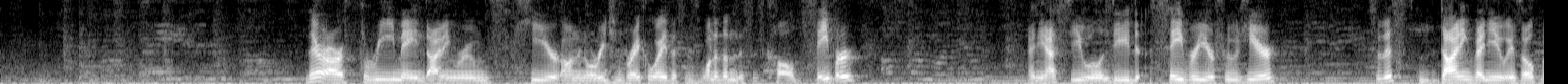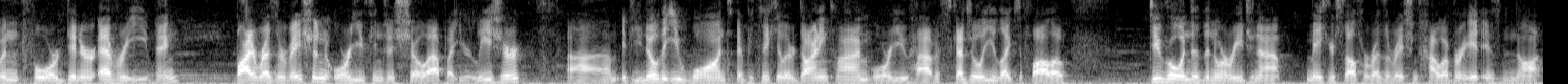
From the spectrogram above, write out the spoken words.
There are three main dining rooms here on the Norwegian Breakaway. This is one of them. This is called Savor. And yes, you will indeed savor your food here. So this dining venue is open for dinner every evening by reservation or you can just show up at your leisure. Um, if you know that you want a particular dining time or you have a schedule you like to follow, do go into the Norwegian app, make yourself a reservation. However, it is not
